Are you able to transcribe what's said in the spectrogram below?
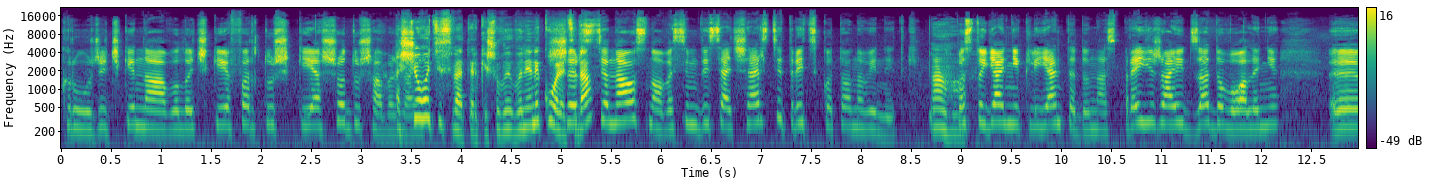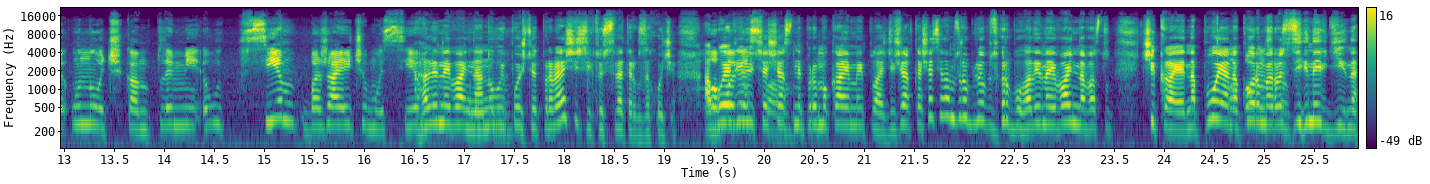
кружечки, наволочки, фартушки. Що душа А бажає. з чого ці светерки? Що ви- вони не коляться, так? Да? Шерстяна основа 70 шерсті, 30 котонової нитки. Ага. Постоянні клієнти до нас приїжджають задоволені. Е, онучкам, племі... у- всім бажаючим усім. Галина Іванівна, новою поштою відправляєш, якщо хтось светрик захоче? Або я дивлюся, Обов'язково. зараз непромокаємий плащ. Дівчатка, зараз я вам зроблю обзор, бо Галина Іванівна вас тут чекає. Напоя, накорме, Обов'язково. роздіне, вдіне.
